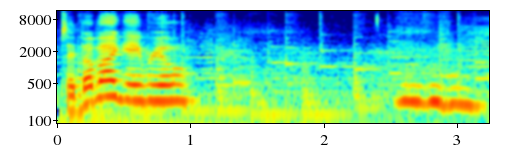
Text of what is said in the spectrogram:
Say bye bye, Gabriel.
